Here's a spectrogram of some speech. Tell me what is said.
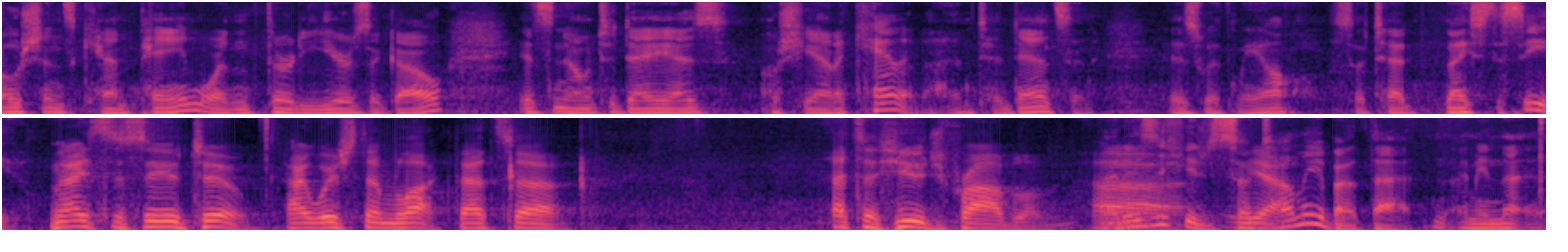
Oceans Campaign more than 30 years ago. It's known today as Oceana Canada, and Ted Danson is with me all. So, Ted, nice to see you. Nice to see you too. I wish them luck. That's a that's a huge problem. That is a huge. So yeah. tell me about that. I mean, that,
